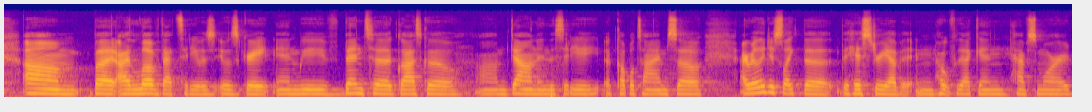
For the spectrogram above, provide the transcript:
um, but I love that city. It was it was great, and we've been to Glasgow, um, down in the city a couple times. So I really just like the the history of it, and hopefully I can have some more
